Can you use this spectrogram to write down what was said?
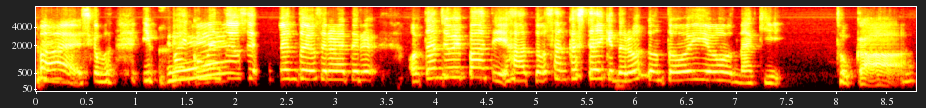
はい。しかも、いっぱいコメント寄せ、コメント寄せられてる。お誕生日パーティー、ハート、参加したいけど、ロンドン遠いよ、泣き。とか、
